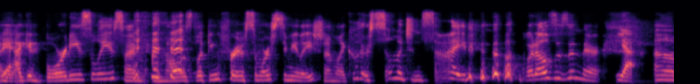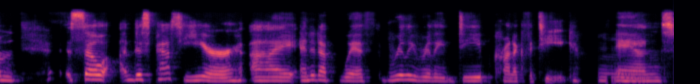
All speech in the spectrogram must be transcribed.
Yeah. I, I, get bored easily. So I'm, I'm always looking for some more stimulation. I'm like, oh, there's so much inside. what else is in there? Yeah. Um, so uh, this past year, I ended up with really, really deep chronic fatigue. Mm. And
